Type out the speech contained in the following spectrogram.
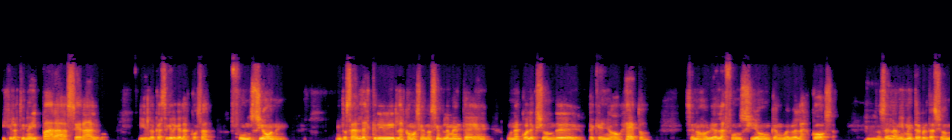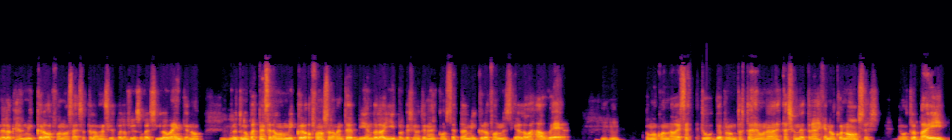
y que los tiene ahí para hacer algo. Y es lo que hace que las cosas funcionen. Entonces, al describirlas como siendo simplemente una colección de pequeños objetos, se nos olvida la función que envuelve las cosas. ujú, Entonces, en la misma interpretación de lo que es el micrófono, o sea, eso te lo van a decir después los filósofos del siglo XX, ¿no? ujú. Pero tú no puedes pensar en un micrófono solamente viéndolo allí, porque si no tienes el concepto de micrófono, ni siquiera lo vas a ver. Ujú, Como cuando a veces tú de pronto estás en una estación de trenes que no conoces, en otro Ujú. país,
